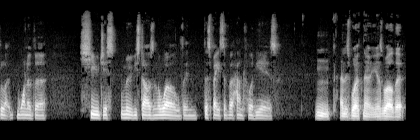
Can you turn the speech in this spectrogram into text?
like one of the hugest movie stars in the world in the space of a handful of years. Mm. And it's worth noting as well that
